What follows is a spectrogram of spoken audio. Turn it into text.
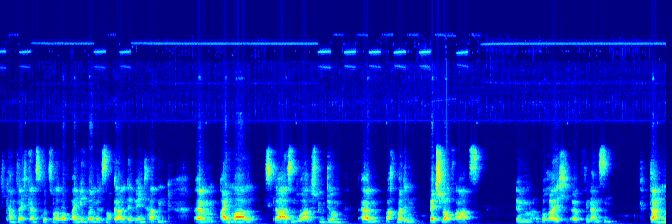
Ich kann vielleicht ganz kurz mal darauf eingehen, weil wir das noch gar nicht erwähnt hatten. Ähm, einmal ist klar, es ist ein duales Studium, ähm, macht man den Bachelor of Arts im Bereich äh, Finanzen. Dann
